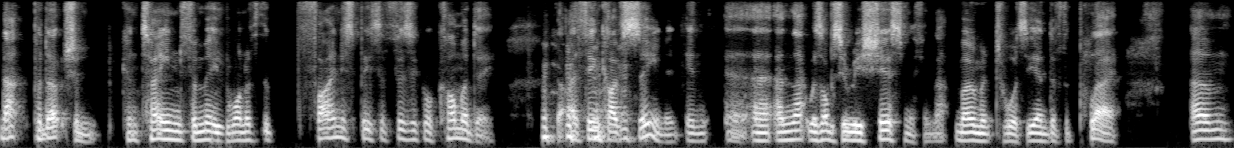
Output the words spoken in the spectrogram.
that production contained for me one of the finest piece of physical comedy that I think I've seen in, in uh, uh, and that was obviously Reece Shearsmith in that moment towards the end of the play. Um,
